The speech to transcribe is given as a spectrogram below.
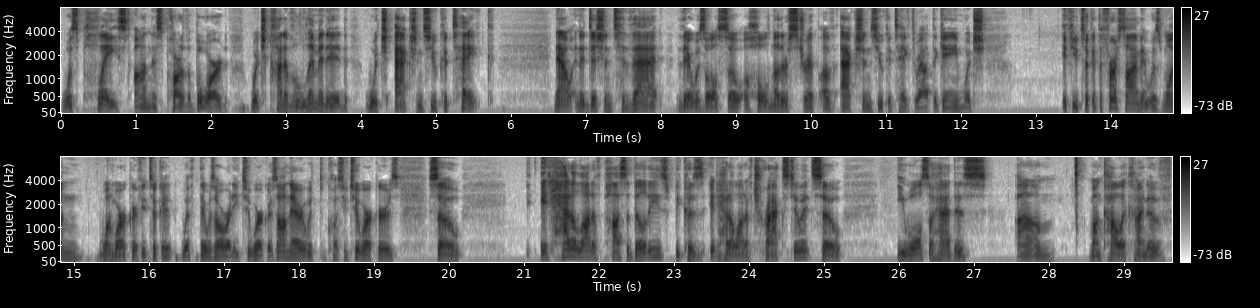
was placed on this part of the board, which kind of limited which actions you could take. Now, in addition to that, there was also a whole nother strip of actions you could take throughout the game, which if you took it the first time, it was one one worker. If you took it with there was already two workers on there, it would cost you two workers. So it had a lot of possibilities because it had a lot of tracks to it. So you also had this um, Mancala kind of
